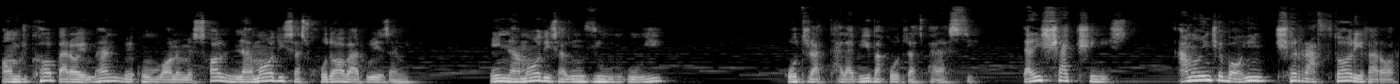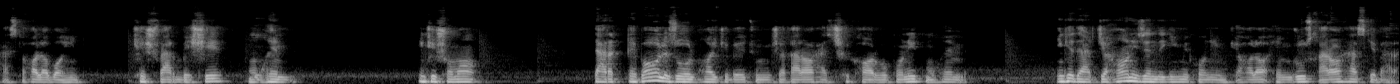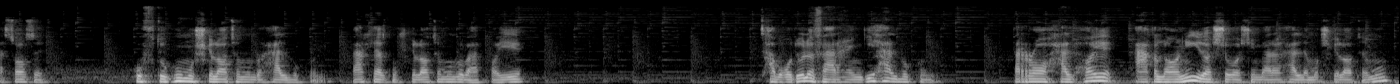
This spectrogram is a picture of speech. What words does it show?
آمریکا برای من به عنوان مثال نمادی از خدا بر روی زمین. این نمادی از اون زورگویی قدرت طلبی و قدرت پرستی در این شکی نیست. اما اینکه با این چه رفتاری قرار هست که حالا با این کشور بشه مهم. اینکه شما در قبال ظلم هایی که بهتون میشه قرار هست چه کار بکنید مهمه اینکه در جهانی زندگی می‌کنیم که حالا امروز قرار هست که بر اساس گفتگو مشکلاتمون رو حل بکنیم. برخی از مشکلاتمون رو بر پایه تبادل فرهنگی حل بکنیم. و راه حل های اقلانی داشته باشیم برای حل مشکلاتمون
